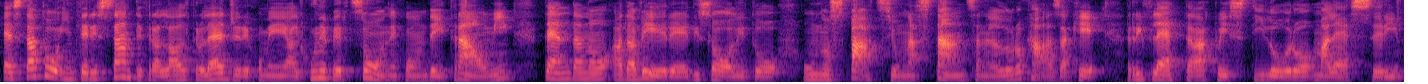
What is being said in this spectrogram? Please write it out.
È stato interessante tra l'altro leggere come alcune persone con dei traumi tendano ad avere di solito uno spazio, una stanza nella loro casa che rifletta questi loro malesseri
